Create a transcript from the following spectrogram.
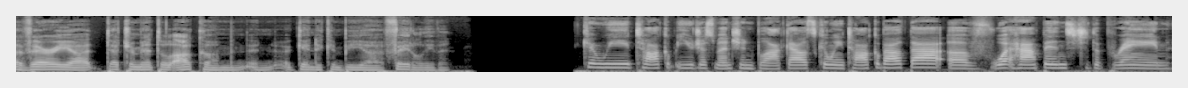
a very uh, detrimental outcome, and, and, again, it can be uh, fatal even. Can we talk? You just mentioned blackouts. Can we talk about that? Of what happens to the brain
